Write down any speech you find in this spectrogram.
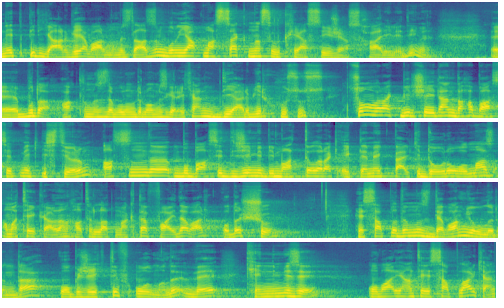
net bir yargıya varmamız lazım. Bunu yapmazsak nasıl kıyaslayacağız haliyle değil mi? Ee, bu da aklımızda bulundurmamız gereken diğer bir husus. Son olarak bir şeyden daha bahsetmek istiyorum. Aslında bu bahsedeceğimi bir madde olarak eklemek belki doğru olmaz ama tekrardan hatırlatmakta fayda var. O da şu. Hesapladığımız devam yollarında objektif olmalı ve kendimizi o varyantı hesaplarken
